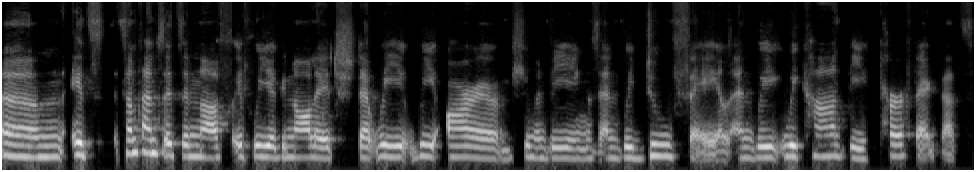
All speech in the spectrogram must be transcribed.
um, it's sometimes it's enough if we acknowledge that we we are human beings and we do fail and we we can't be perfect. That's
